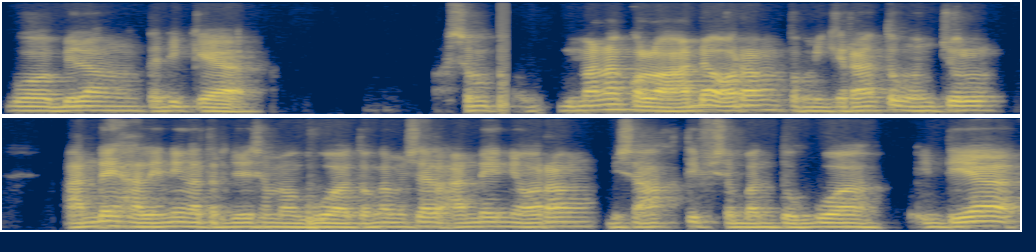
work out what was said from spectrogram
gue bilang tadi kayak gimana kalau ada orang pemikiran tuh muncul andai hal ini nggak terjadi sama gue atau nggak misalnya andai ini orang bisa aktif bisa bantu gue intinya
